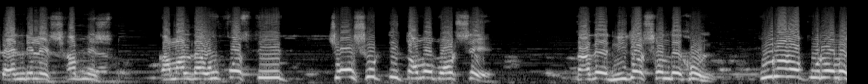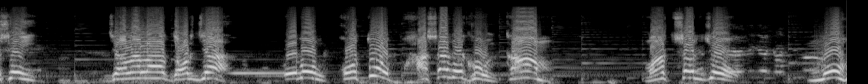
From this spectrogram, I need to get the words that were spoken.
প্যান্ডেলের সামনে কামালদা উপস্থিত। চৌষট্টি তম বর্ষে তাদের নিদর্শন দেখুন। পুরনো পুরনো সেই জানালা, দরজা এবং কত ভাষা দেখুন, কাম, মাৎসর্য, মোহ,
